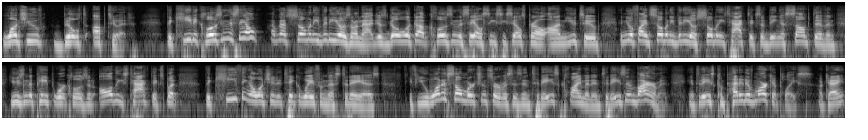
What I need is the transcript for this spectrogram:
once you've built up to it. The key to closing the sale, I've got so many videos on that. Just go look up Closing the Sale CC Sales Pro on YouTube, and you'll find so many videos, so many tactics of being assumptive and using the paperwork close and all these tactics. But the key thing I want you to take away from this today is if you want to sell merchant services in today's climate, in today's environment, in today's competitive marketplace, okay,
